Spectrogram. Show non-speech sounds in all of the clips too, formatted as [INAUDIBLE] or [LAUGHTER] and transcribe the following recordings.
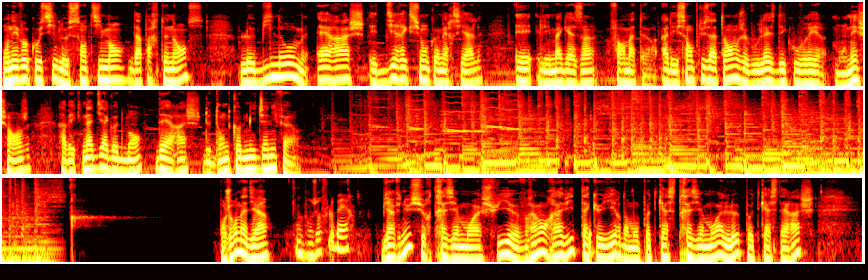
On évoque aussi le sentiment d'appartenance, le binôme RH et direction commerciale et les magasins formateurs. Allez, sans plus attendre, je vous laisse découvrir mon échange avec Nadia Godban, DRH de Don't Call Me Jennifer. Bonjour Nadia. Bonjour Flaubert. Bienvenue sur 13e mois. Je suis euh, vraiment ravi de t'accueillir dans mon podcast 13e mois, le podcast RH.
